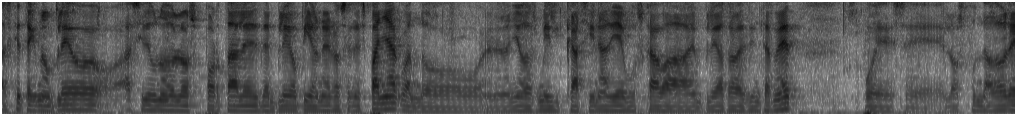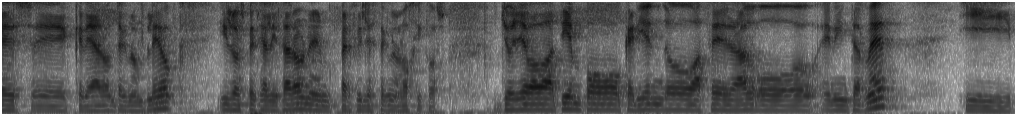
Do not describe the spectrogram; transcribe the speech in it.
es que Tecnoempleo ha sido uno de los portales de empleo pioneros en España. Cuando en el año 2000 casi nadie buscaba empleo a través de Internet, pues eh, los fundadores eh, crearon Tecnoempleo y lo especializaron en perfiles tecnológicos. Yo llevaba tiempo queriendo hacer algo en Internet y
